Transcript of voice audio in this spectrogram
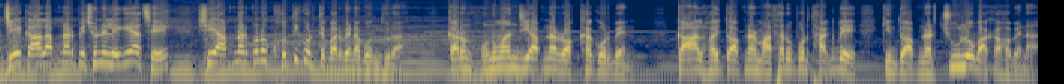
যে কাল আপনার পেছনে লেগে আছে, সে আপনার কোনো ক্ষতি করতে পারবে না, বন্ধুরা। কারণ হনুমানজি আপনার রক্ষা করবেন। কাল হয়তো আপনার মাথার উপর থাকবে, কিন্তু আপনার চুলও বাঁকা হবে না।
